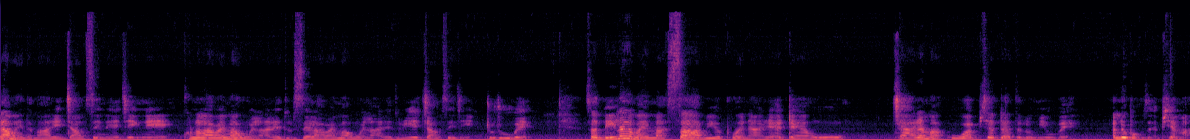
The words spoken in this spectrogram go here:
လပိုင်းသမားတွေကျောင်းစင်းတဲ့အချိန်နဲ့ခုနလပိုင်းမှာဝင်လာတဲ့သူ၁၀လပိုင်းမှာဝင်လာတဲ့သူတွေရဲ့ကျောင်းစင်းချိန်အတူတူပဲ။ဆိုတော့၄လပိုင်းမှာစပြီးတော့ဖွင့်လာတဲ့အတန်းကိုဂျားထဲမှာကိုကဖြတ်တတ်တယ်လို့မျိုးပဲ။အဲ့လိုပုံစံဖြစ်မှာ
